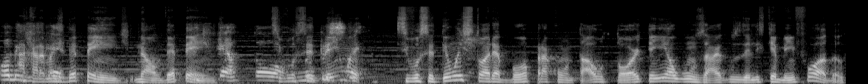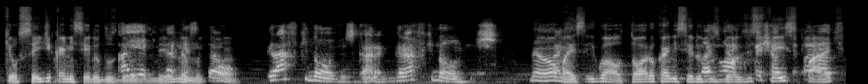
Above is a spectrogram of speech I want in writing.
Homem Ah, cara, mas depende. Não, depende. Ferro, Thor, Se você tem precisa. uma. Se você tem uma história boa pra contar, o Thor tem alguns arcos deles que é bem foda. O que eu sei de Carniceiro dos é Deuses a mesmo é muito bom. Graphic novels, cara. Graphic novels. Não, Aí- mas igual, Thor, o Carniceiro dos Deuses fez separado. parte,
